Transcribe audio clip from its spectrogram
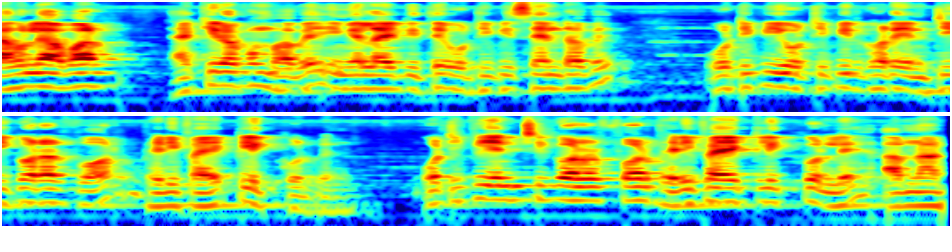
তাহলে আবার একই রকমভাবে ইমেল আইডিতে ওটিপি সেন্ড হবে। ওটিপি ওটিপির ঘরে এন্ট্রি করার পর ভেরিফাইয়ে ক্লিক করবেন। ওটিপি এন্ট্রি করার পর ভেরিফাইয়ে ক্লিক করলে আপনার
